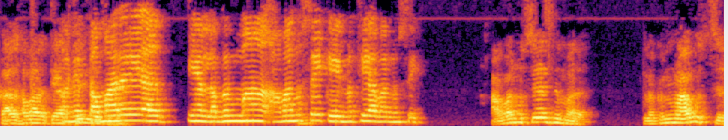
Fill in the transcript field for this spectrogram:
કાલ હવાર ત્યાં અને તમારે ત્યાં લગ્નમાં આવવાનું છે કે નથી આવવાનું છે? આવવાનું છે જ મારે. લગ્નમાં આવું જ છે.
